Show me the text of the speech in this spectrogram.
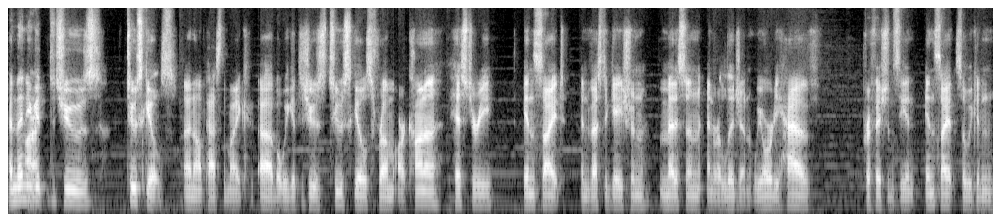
And then you All right. get to choose two skills, and I'll pass the mic. Uh, but we get to choose two skills from Arcana, History, Insight, Investigation, Medicine, and Religion. We already have proficiency in Insight, so we can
